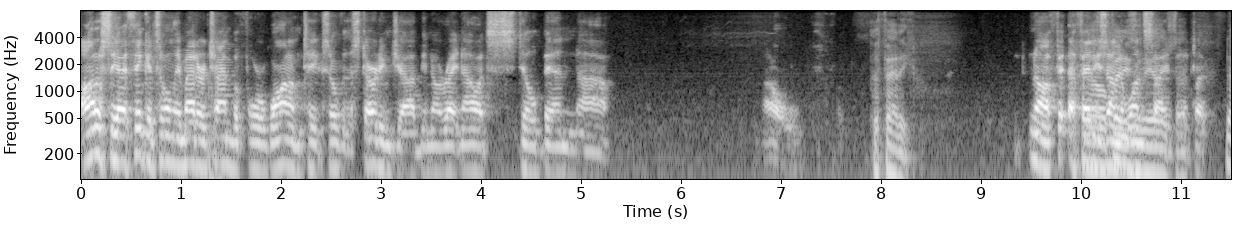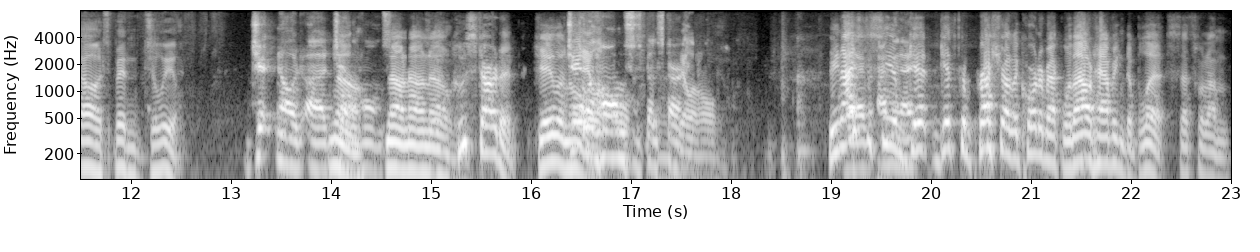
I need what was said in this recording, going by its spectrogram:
honestly, I think it's only a matter of time before Wonnum takes over the starting job. You know, right now it's still been uh, oh Ifeadi. no, F- Fetty's No, on the Fetty's one on the side, side. but, No, it's been Jaleel. J- no, uh, Jalyn No, Holmes. no, no, no. Who started? Jalyn Jalyn Holmes. Holmes has been starting. Jalyn Holmes. Be nice I- to see I mean, him I- get get some pressure on the quarterback without having to blitz. That's what I'm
